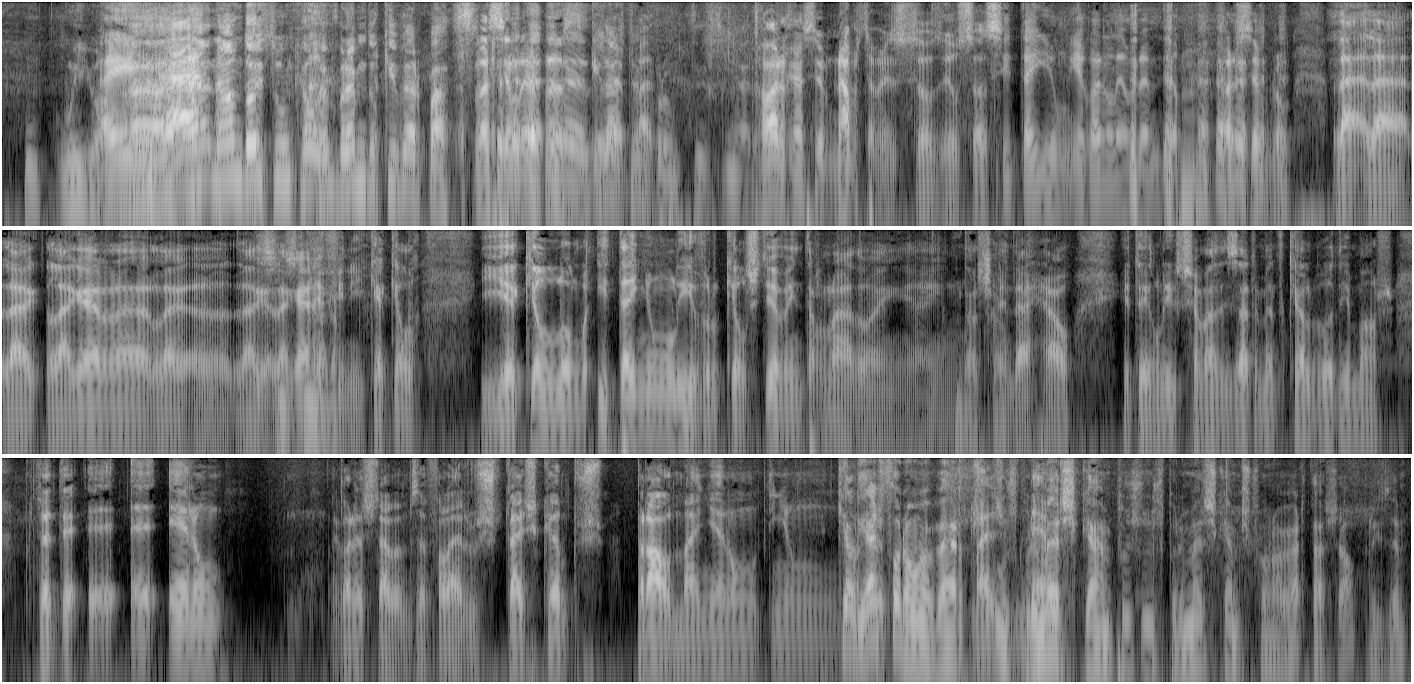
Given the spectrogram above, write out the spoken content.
Um igual. Ei, Ah, ah? não, dois, um, que eu lembrei-me do Kiberpass. Você lembra-se do Já Kiber estou Pass? pronto, sim, senhora. Jorge Semprún. Não, mas também só- eu só citei um e agora lembrei-me dele. Jorge Semprún. La, la, la, la guerra, la, la, Sim, la guerra infinita. Que é aquele, e aquele longo. E tem um livro que ele esteve internado em, em, Dachau. em Dachau e tem um livro chamado exatamente Kelbo de Mãos. Portanto, é- é- eram. Agora estávamos a falar, os tais campos para a Alemanha não tinham. Que aliás foram abertos, os primeiros campos, os primeiros campos que foram abertos, a Chau, por exemplo,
